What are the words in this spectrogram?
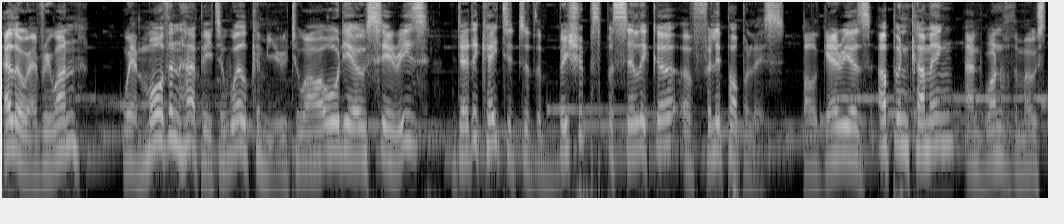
Hello, everyone. We're more than happy to welcome you to our audio series dedicated to the Bishop's Basilica of Philippopolis, Bulgaria's up and coming and one of the most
